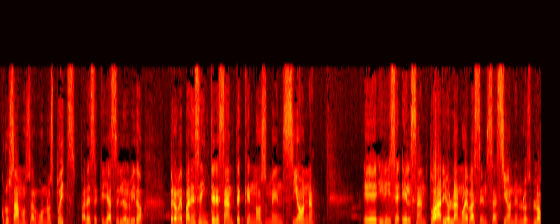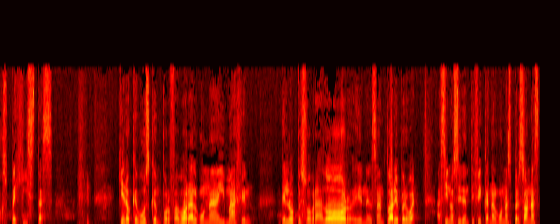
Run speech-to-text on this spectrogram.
cruzamos algunos tweets, parece que ya se le olvidó, pero me parece interesante que nos menciona eh, y dice el santuario, la nueva sensación en los blogs pejistas. Quiero que busquen por favor alguna imagen de López Obrador en el santuario, pero bueno, así nos identifican algunas personas.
